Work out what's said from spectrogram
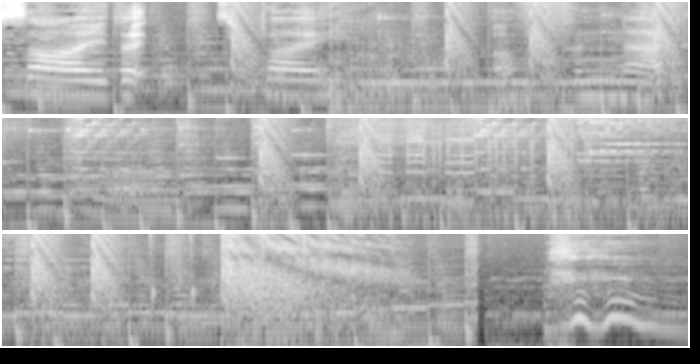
outside. Let's play a FNAF world.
